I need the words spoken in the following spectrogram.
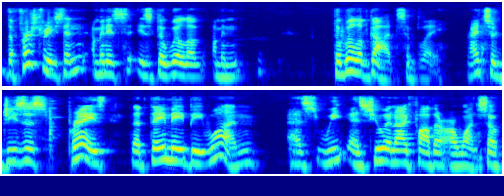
the first reason, I mean, is is the will of, I mean, the will of God simply, right? So Jesus prays that they may be one as we, as you and I, Father, are one. So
